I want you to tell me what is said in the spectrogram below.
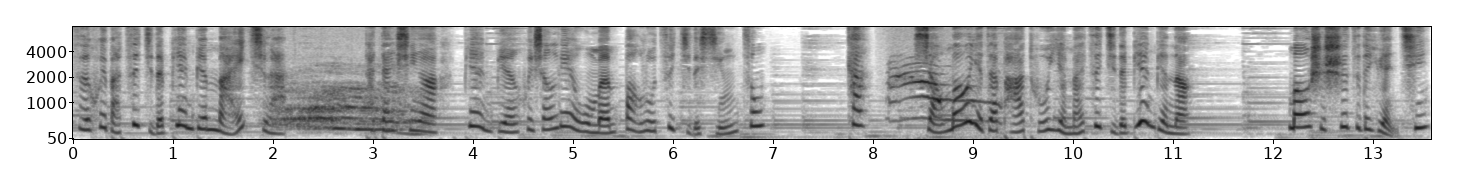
子会把自己的便便埋起来，它担心啊，便便会向猎物们暴露自己的行踪。看，小猫也在爬土掩埋自己的便便呢。猫是狮子的远亲，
